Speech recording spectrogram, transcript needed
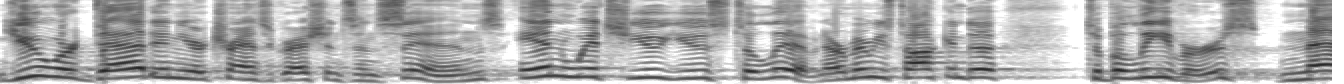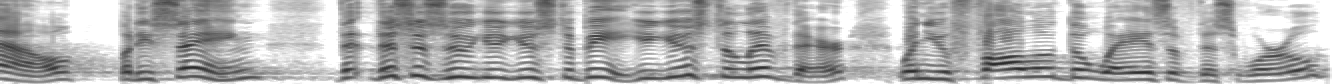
you were dead in your transgressions and sins in which you used to live. Now remember, he's talking to, to believers now, but he's saying that this is who you used to be. You used to live there when you followed the ways of this world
